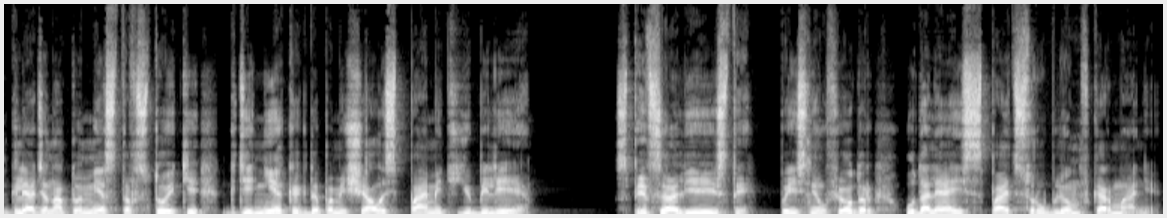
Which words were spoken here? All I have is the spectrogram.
глядя на то место в стойке, где некогда помещалась память юбилея. «Специалисты», — пояснил Федор, удаляясь спать с рублем в кармане.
